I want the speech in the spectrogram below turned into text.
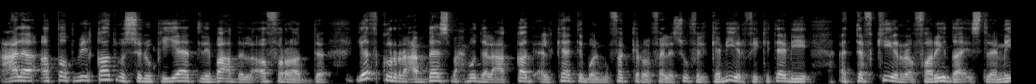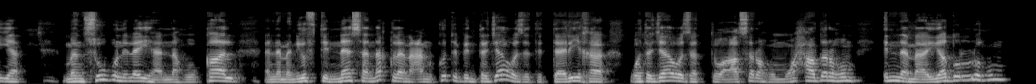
على التطبيقات والسلوكيات لبعض الأفراد. يذكر عباس محمود العقاد الكاتب والمفكر والفيلسوف الكبير في كتابه التفكير فريضة إسلامية منسوب إليه أنه قال أن من يفتي الناس نقلا عن كتب تجاوزت التاريخ وتجاوزت عصرهم وحاضرهم إنما يضلهم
